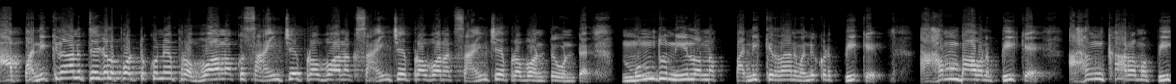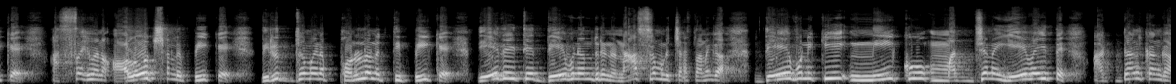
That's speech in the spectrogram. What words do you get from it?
ఆ పనికిరాని తీగలు పట్టుకునే ప్రభా నాకు సాయం చే ప్రభా నాకు సాయం చే ప్రభా నాకు సాయం చే ప్రభా అంటూ ఉంటే ముందు నీలో ఉన్న పనికిరానివన్నీ కూడా పీకే. అహంభావన పీకే. అహంకారము పీకే. అసహ్యమైన ఆలోచనలు పీకే. విరుద్ధమైన పనులను పీకే. ఏదైతే దేవుని అందు నేను నాశనమును చేస్తానగా దేవునికి నీకు మధ్యన ఏవైతే అడ్డంకంగా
